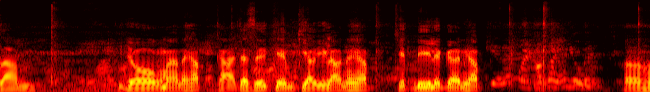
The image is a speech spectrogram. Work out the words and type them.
สามโยงมานะครับ กะจะซื้อเกมเกี่ยวอีกแล้วนะครับ คิดดีเหลือเกินครับโอ้โห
